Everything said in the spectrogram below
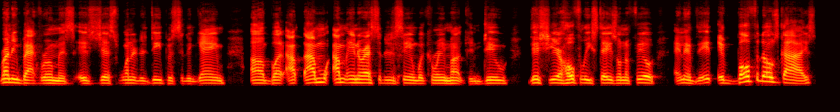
running back room is is just one of the deepest in the game. Um, but I, am I'm, I'm interested in seeing what Kareem Hunt can do this year. Hopefully, stays on the field. And if if both of those guys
